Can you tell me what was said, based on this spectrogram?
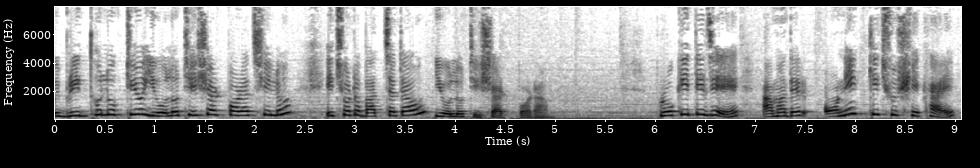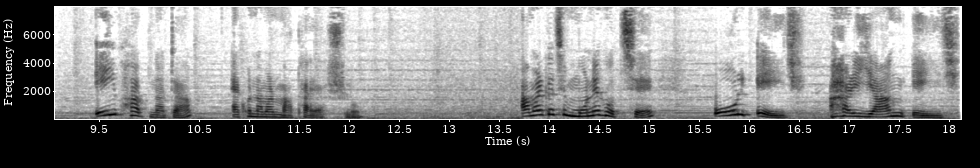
ওই বৃদ্ধ লোকটিও ইয়োলো টি শার্ট পরা ছিল, এই ছোট বাচ্চাটাও ইয়োলো টি শার্ট পরা। প্রকৃতি যে আমাদের অনেক কিছু শেখায়, এই ভাবনাটা এখন আমার মাথায় আসলো। আমার কাছে মনে হচ্ছে ওল্ড এজ আর ইয়াং এজ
